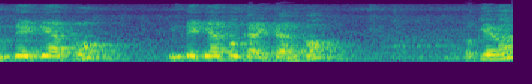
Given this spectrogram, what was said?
இந்த கேப்பும் இந்த கேப்பும் கரெக்டாக இருக்கும். ஓகேவா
